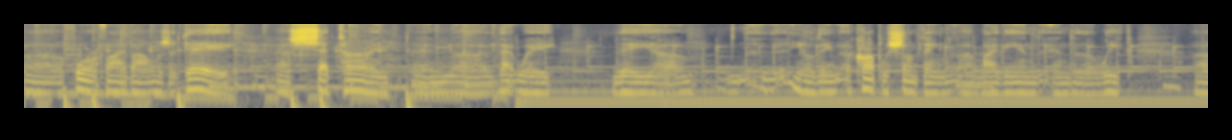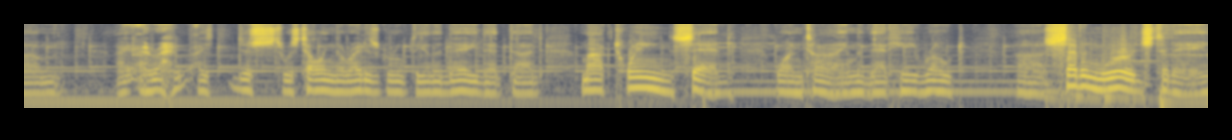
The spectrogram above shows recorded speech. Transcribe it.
uh, four or five hours a day, a set time, and uh, that way they um, you know they accomplish something uh, by the end end of the week. Um, I, I, I just was telling the writers group the other day that uh, Mark Twain said one time that he wrote uh, seven words today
